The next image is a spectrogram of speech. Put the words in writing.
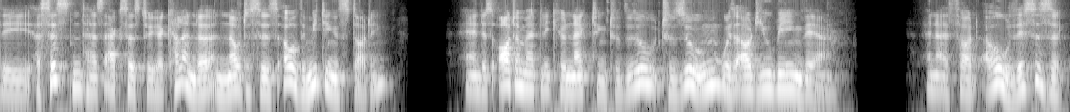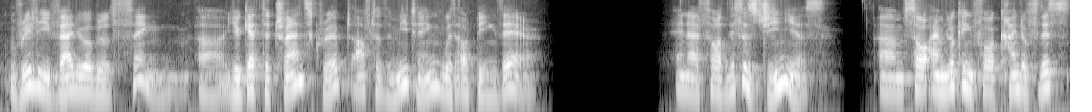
the assistant has access to your calendar and notices, oh, the meeting is starting, and is automatically connecting to, to Zoom without you being there. And I thought, oh, this is a really valuable thing. Uh, you get the transcript after the meeting without being there. And I thought, this is genius. Um, so I'm looking for kind of this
